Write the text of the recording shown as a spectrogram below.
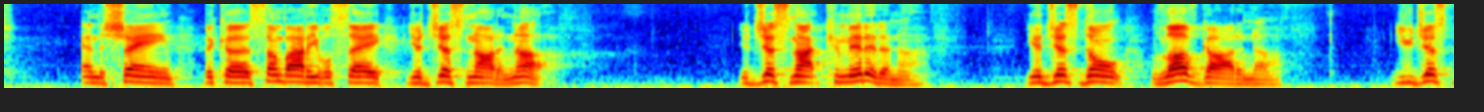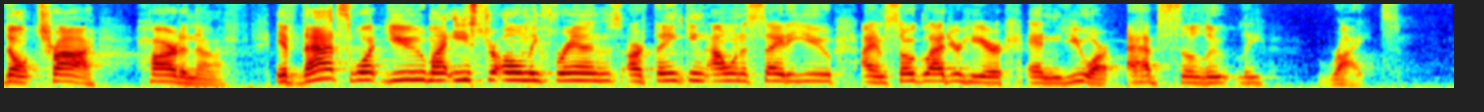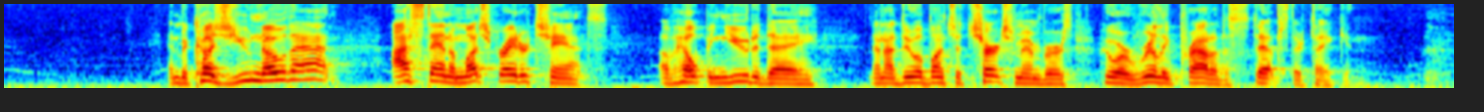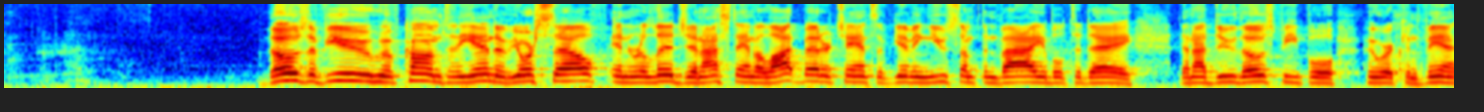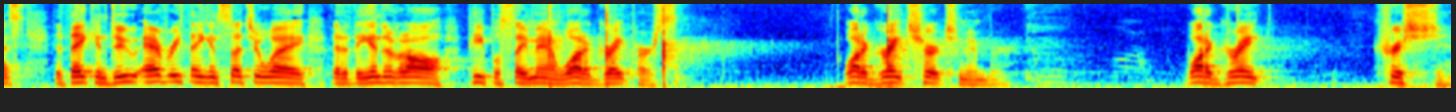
and the shame because somebody will say, You're just not enough. You're just not committed enough. You just don't love God enough. You just don't try hard enough. If that's what you, my Easter only friends, are thinking, I want to say to you, I am so glad you're here, and you are absolutely right. And because you know that, I stand a much greater chance of helping you today than I do a bunch of church members who are really proud of the steps they're taking. Those of you who have come to the end of yourself in religion, I stand a lot better chance of giving you something valuable today than I do those people who are convinced that they can do everything in such a way that at the end of it all, people say, Man, what a great person. What a great church member. What a great Christian.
